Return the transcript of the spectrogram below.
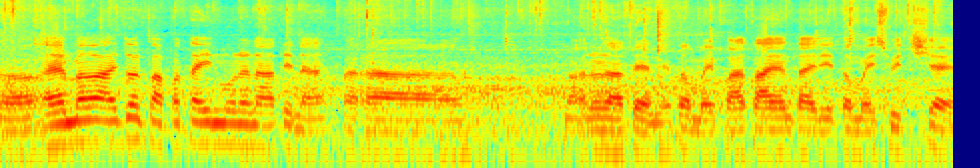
So, ayan mga idol, papatayin muna natin ha, para maano natin. Ito, may patayan tayo dito, may switch eh.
